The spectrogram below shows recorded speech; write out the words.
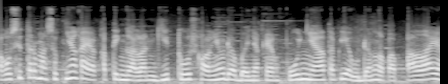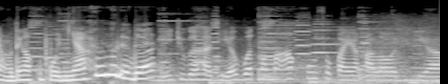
Aku sih termasuknya kayak ketinggalan gitu soalnya udah banyak yang punya tapi ya udah nggak apa-apa lah yang penting aku punya. Ini juga hadiah buat mama aku supaya kalau dia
